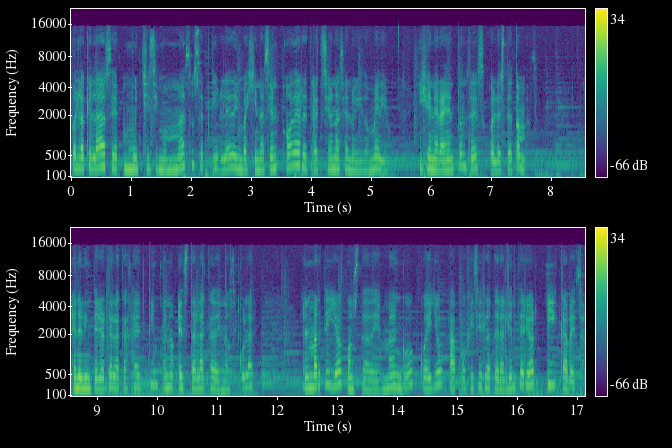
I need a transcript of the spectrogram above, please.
por lo que la hace muchísimo más susceptible de invaginación o de retracción hacia el oído medio, y genera entonces colesteatomas. En el interior de la caja del tímpano está la cadena osicular. El martillo consta de mango, cuello, apófisis lateral y anterior y cabeza,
